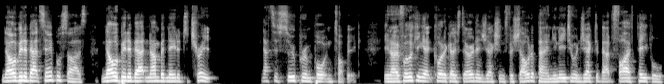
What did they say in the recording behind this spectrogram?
Know a bit about sample size. Know a bit about number needed to treat. That's a super important topic. You know, if we're looking at corticosteroid injections for shoulder pain, you need to inject about five people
